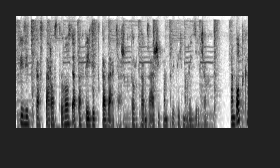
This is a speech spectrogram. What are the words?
fyzická starostlivosť a tá fyzická záťaž, ktorú tam zažívam pri tých malých deťoch. A bodka.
